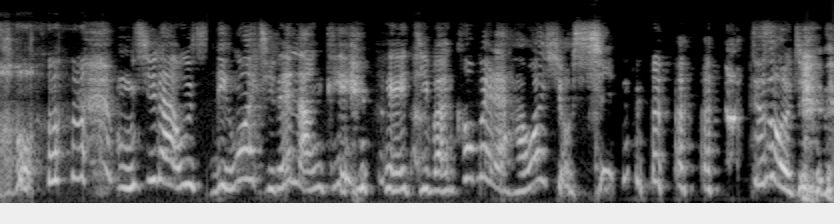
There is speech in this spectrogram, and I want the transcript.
哦，不是啦，有另外一个人可以配几班扣妹来喊我小心，就是我觉得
